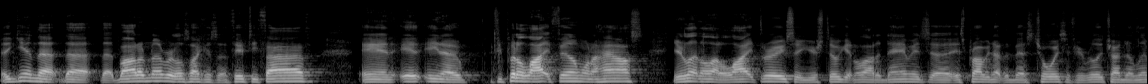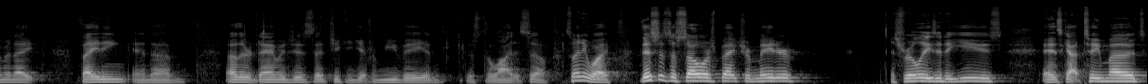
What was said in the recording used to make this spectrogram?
Again, that, that, that bottom number looks like it's a 55. And it, you know, if you put a light film on a house, you're letting a lot of light through, so you're still getting a lot of damage. Uh, it's probably not the best choice if you're really trying to eliminate fading and um, other damages that you can get from UV and just the light itself. So anyway, this is a solar spectrum meter. It's real easy to use. It's got two modes,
